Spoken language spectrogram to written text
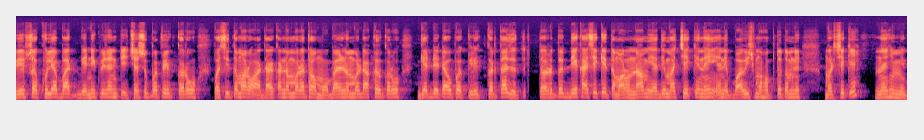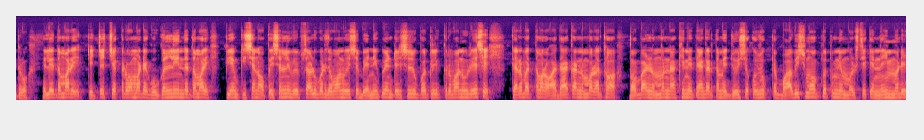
વેબસાઇટ ખોલ્યા બાદ બેનિફિશિયન ટીચર્સ ઉપર ક્લિક કરો. પછી તમારો આધાર કાર્ડ નંબર અથવા મોબાઈલ નંબર દાખલ કરો. ગેટ ડેટા ઉપર ક્લિક કરતા જ તરત જ દેખાશે કે તમારું નામ યાદીમાં છે કે નહીં અને બાવીસમો હપ્તો તમને મળશે કે નહીં મિત્રો. એટલે તમારે ટીચર્સ ચેક કરવા માટે ગૂગલની અંદર તમારે પીએમ કિસાન ઓફિશિયલની વેબસાઇટ ઉપર જવાનું રહેશે. બેનિફિટ ઉપર ક્લિક કરવાનું રહેશે. ત્યારબાદ તમારો આધાર કાર્ડ નંબર અથવા મોબાઈલ નંબર નાખીને ત્યાં આગળ તમે જોઈ શકો છો કે બાવીસમો હપ્તો તમને મળશે કે નહીં મળે.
